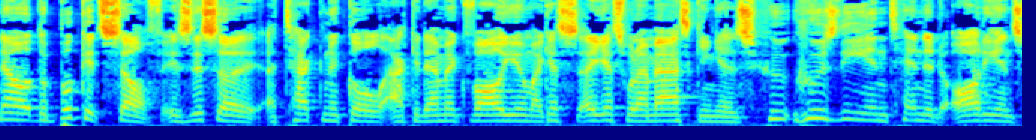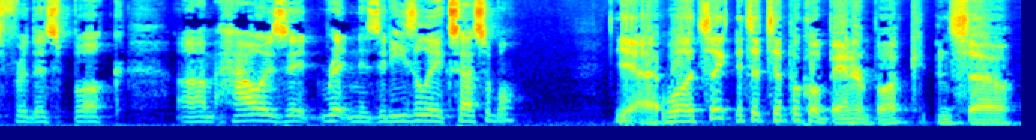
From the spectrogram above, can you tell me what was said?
Now, the book itself is this a, a technical academic volume? I guess I guess what I'm asking is who who's the intended audience for this book? Um, how is it written? Is it easily accessible? Yeah, well, it's a, it's a typical banner book, and so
